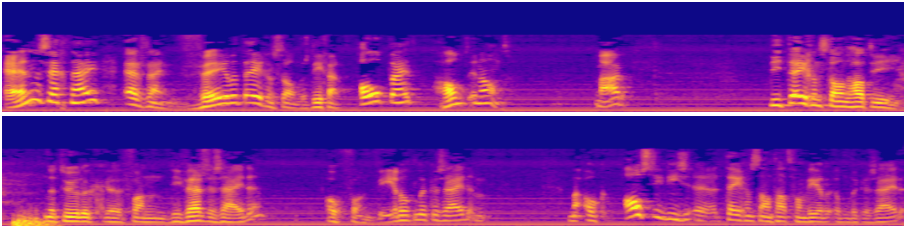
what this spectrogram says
En, zegt hij, er zijn vele tegenstanders. Die gaan altijd hand in hand. Maar die tegenstand had hij natuurlijk eh, van diverse zijden. Ook van wereldlijke zijden. Maar ook als hij die uh, tegenstand had van wereldlijke zijde,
